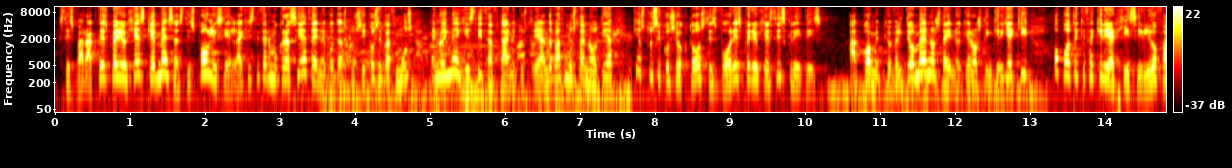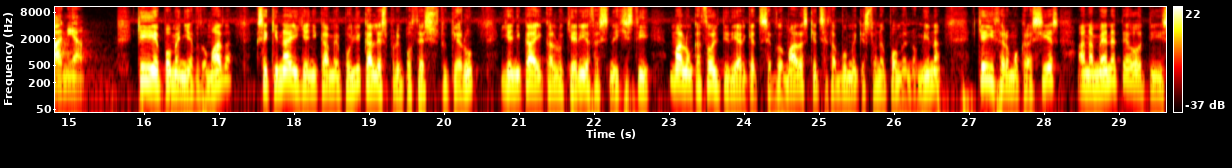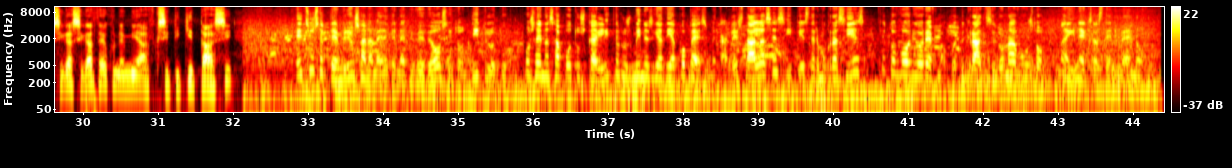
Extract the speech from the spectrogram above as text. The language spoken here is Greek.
Στις παράκτιες περιοχές και μέσα στις πόλεις η ελάχιστη θερμοκρασία θα είναι κοντά στους 20 βαθμούς, ενώ η μέγιστη θα φτάνει τους 30 βαθμούς στα νότια και στους 28 στις βόρειες περιοχές της Κρήτης. Ακόμη πιο βελτιωμένος θα είναι ο καιρός στην Κυριακή, οπότε και θα κυριαρχήσει η ηλιοφάνεια. Και η επόμενη εβδομάδα ξεκινάει γενικά με πολύ καλές προϋποθέσεις του καιρού. Γενικά η καλοκαιρία θα συνεχιστεί μάλλον καθ' όλη τη διάρκεια της εβδομάδας και έτσι θα μπούμε και στον επόμενο μήνα. Και οι θερμοκρασίες αναμένεται ότι σιγά σιγά θα έχουν μια αυξητική τάση. Έτσι ο Σεπτέμβριος αναμένεται να επιβεβαιώσει τον τίτλο του ως ένας από τους καλύτερους μήνες για διακοπές με καλές θάλασσες, ήπιες θερμοκρασίες και το βόρειο ρεύμα που επικράτησε τον Αύγουστο να είναι εξασθενημένο.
